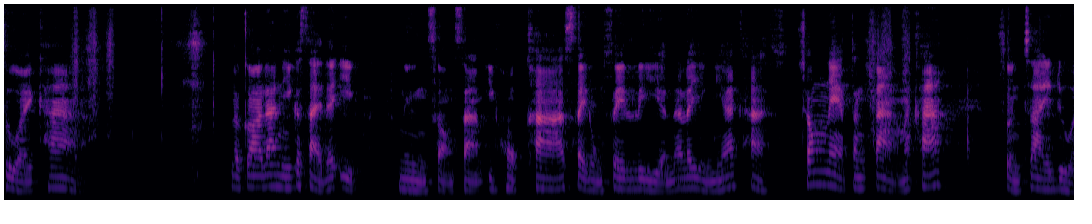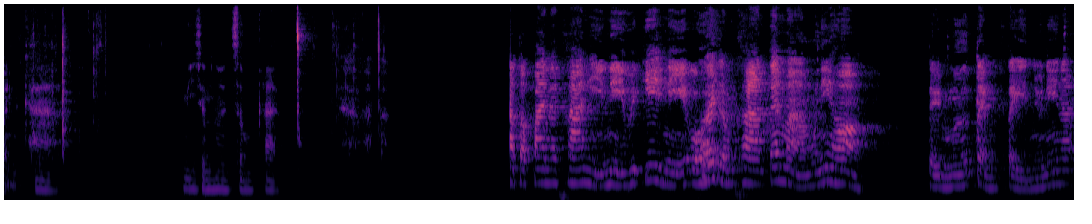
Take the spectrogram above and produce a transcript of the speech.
สวยค่ะ แล้วก็ด้านนี้ก็ใส่ได้อีกหนึ่งสองสามอีกหกคาใส่หลงใส่เหรียญอะไรอย่างเงี้ยค่ะ ช่องแหนบต่างๆนะคะ สนใจด่วนค่ะ มีจำนวนจำกัดต่อไปนะคะหนีหนีวิกกี้หนีโอ้ยลำคาญแต่หมามูนี่ฮะเต็มมือเต็มตีนอยู่นี่นะ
